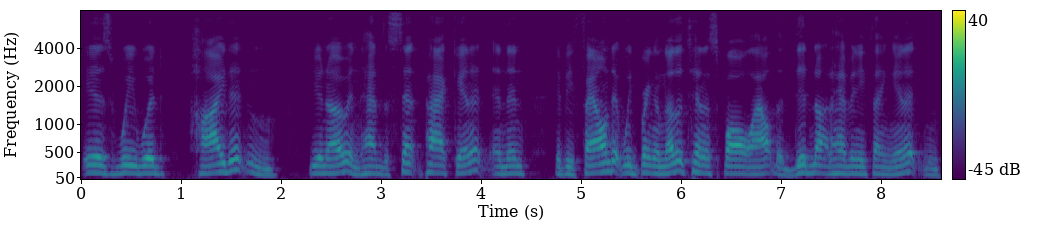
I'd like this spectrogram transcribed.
is we would hide it and, you know, and have the scent pack in it. And then if he found it, we'd bring another tennis ball out that did not have anything in it and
